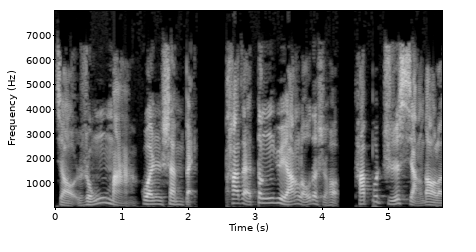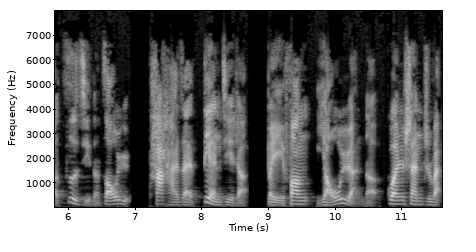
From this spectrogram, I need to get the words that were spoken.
叫戎马关山北。他在登岳阳楼的时候，他不只想到了自己的遭遇，他还在惦记着北方遥远的关山之外。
